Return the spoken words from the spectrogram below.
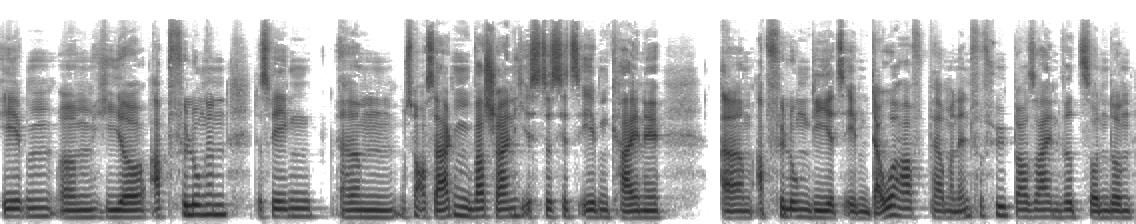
eben ähm, hier Abfüllungen. Deswegen ähm, muss man auch sagen, wahrscheinlich ist das jetzt eben keine ähm, Abfüllung, die jetzt eben dauerhaft permanent verfügbar sein wird, sondern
